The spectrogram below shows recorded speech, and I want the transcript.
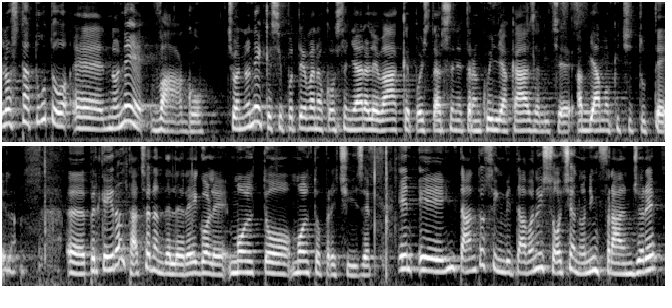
lo statuto eh, non è vago, cioè non è che si potevano consegnare le vacche e poi starsene tranquilli a casa, dice abbiamo chi ci tutela. Eh, perché in realtà c'erano delle regole molto, molto precise e, e, intanto si invitavano i soci a non infrangere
